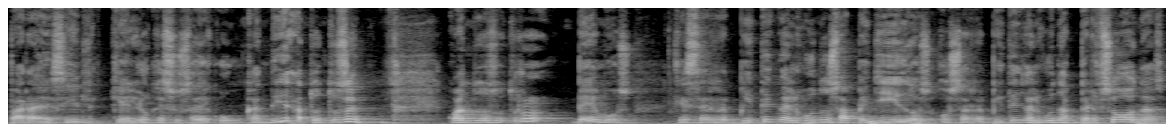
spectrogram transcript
para decir qué es lo que sucede con un candidato. Entonces, cuando nosotros vemos que se repiten algunos apellidos o se repiten algunas personas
